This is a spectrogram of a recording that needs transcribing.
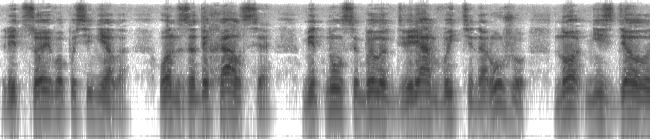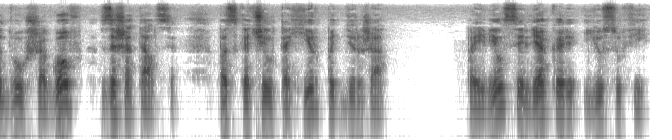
лицо его посинело, он задыхался, метнулся было к дверям выйти наружу, но не сделал двух шагов, зашатался. Подскочил Тахир, поддержал. Появился лекарь Юсуфи.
